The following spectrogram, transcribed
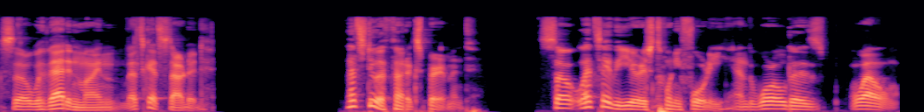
So with that in mind, let's get started. Let's do a thought experiment. So let's say the year is 2040 and the world is well,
